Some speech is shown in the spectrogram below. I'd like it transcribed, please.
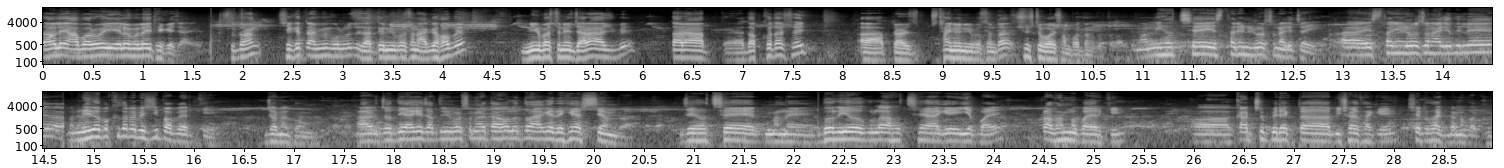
তাহলে আবার ওই এলোমেলোই থেকে যায়। সুতরাং সেক্ষেত্রে আমি বলব যে জাতীয় নির্বাচন আগে হবে। নির্বাচনে যারা আসবে তারা দক্ষতার সহিত আপনার স্থানীয় নির্বাচনটা সুষ্ঠুভাবে সম্পাদন করতে পারবে। আমি হচ্ছে স্থানীয় নির্বাচন আগে চাই। স্থানীয় নির্বাচন আগে দিলে মানে নিরপেক্ষতাটা বেশি পাবে আর কি জনগণ। আর যদি আগে জাতীয় নির্বাচন হয়, তাহলে তো আগে দেখে আসছি আমরা যে হচ্ছে মানে দলীয়গুলা হচ্ছে আগে ইয়ে পায়, প্রাধান্য পায় আর কি। কারচুপির একটা বিষয় থাকে, সেটা থাকবে না তখন।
